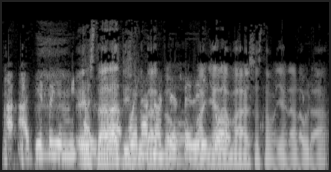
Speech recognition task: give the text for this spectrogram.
aquí estoy en mi salsa. Estarás disfrutando mañana más. Hasta mañana, Laura.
